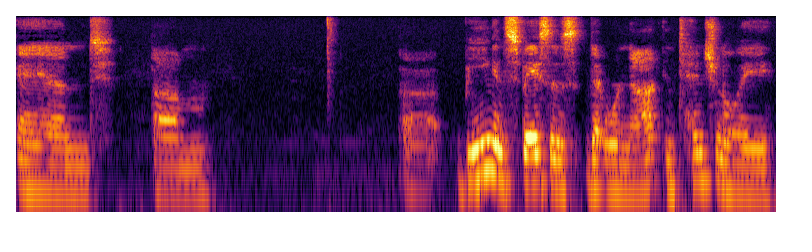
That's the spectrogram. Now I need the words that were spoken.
and um, uh, being in spaces that were not intentionally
